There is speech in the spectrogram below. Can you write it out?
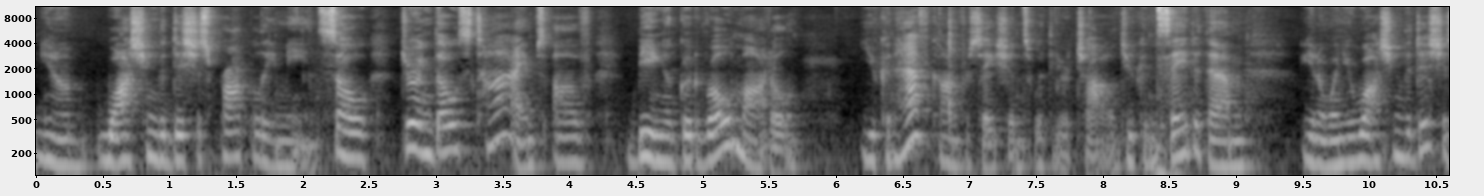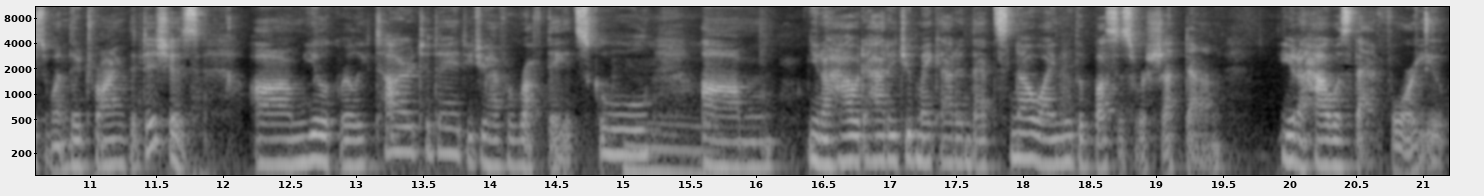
you know washing the dishes properly means. So during those times of being a good role model you can have conversations with your child. You can say to them you know when you're washing the dishes when they're drying the dishes um, you look really tired today. Did you have a rough day at school? Mm. um, you know how, how did you make out in that snow? I knew the buses were shut down. You know how was that for you?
